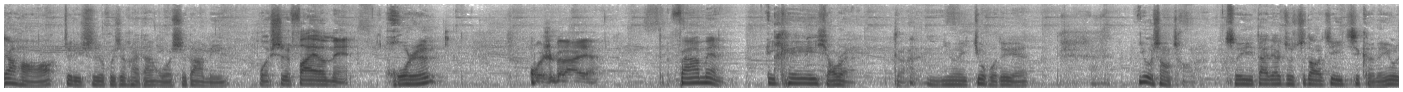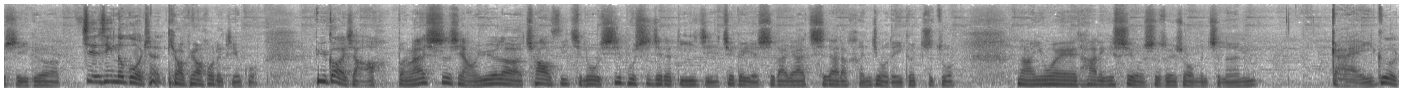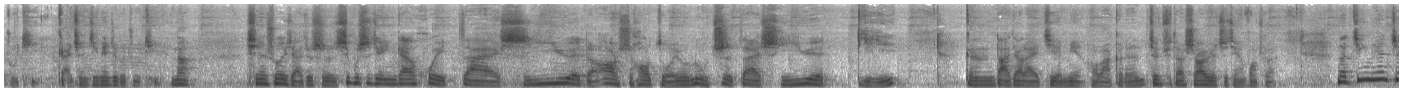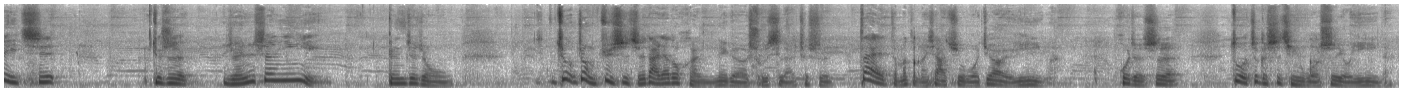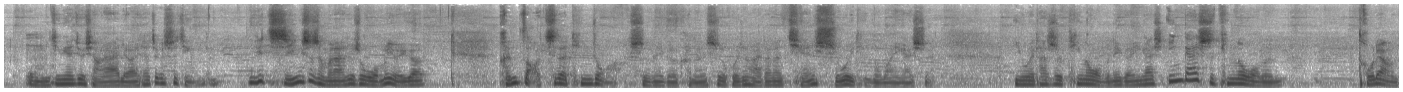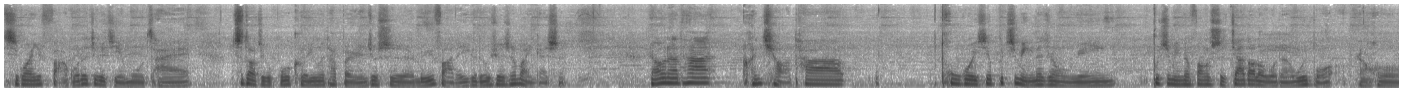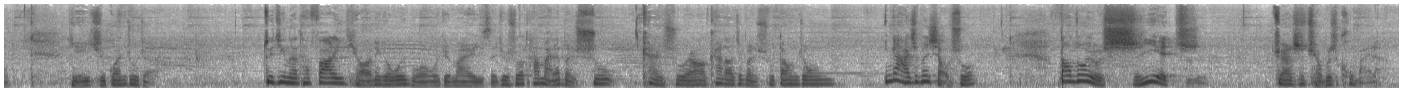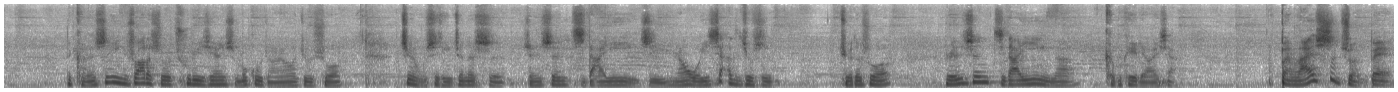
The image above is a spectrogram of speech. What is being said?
大家好，这里是回声海滩，我是大明，我是 Fireman，火人我是葛大爷，Fireman，A K A 小软，对吧？因为救火队员又上场了，所以大家就知道这一期可能又是一个艰辛的过程。跳票后的结果。预告一下啊，本来是想约了 Charles 一起录《西部世界》的第一集，这个也是大家期待了很久的一个制作。那因为他临时有事，所以说我们只能改一个主题，改成今天这个主题。那先说一下，就是《西部世界》应该会在十一月的二十号左右录制，在十一月底跟大家来见面，好吧？可能争取在十二月之前放出来。那今天这一期就是人生阴影跟这种这种这种句式，其实大家都很那个熟悉了，就是再怎么怎么下去，我就要有阴影了，或者是做这个事情我是有阴影的。我们今天就想来聊一下这个事情。一个起因是什么呢？就是我们有一个很早期的听众啊，是那个可能是回声海滩的前十位听众吧，应该是，因为他是听了我们那个，应该是应该是听了我们头两期关于法国的这个节目才知道这个播客，因为他本人就是旅法的一个留学生吧，应该是。然后呢，他很巧，他通过一些不知名的这种原因、不知名的方式加到了我的微博，然后也一直关注着。最近呢，他发了一条那个微博，我觉得蛮有意思，就是说他买了本书看书，然后看到这本书当中，应该还是本小说，当中有十页纸，居然是全部是空白的。那可能是印刷的时候出了一些什么故障，然后就说这种事情真的是人生几大阴影之一。然后我一下子就是觉得说，人生几大阴影呢，可不可以聊一下？本来是准备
